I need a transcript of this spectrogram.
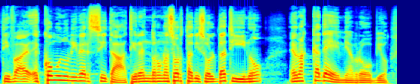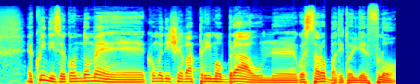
ti fa, è come un'università, ti rendono una sorta di soldatino è un'accademia proprio. E quindi secondo me, come diceva Primo Brown, questa roba ti toglie il flow.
